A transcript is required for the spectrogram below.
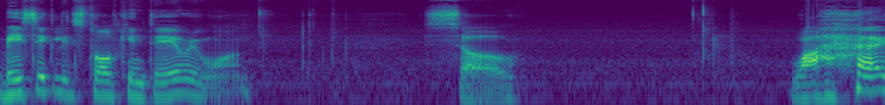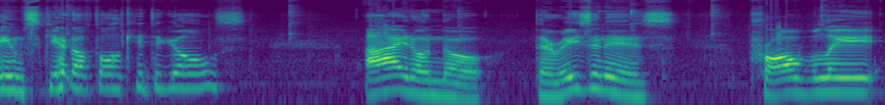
Basically, it's talking to everyone. So, why I'm scared of talking to girls? I don't know. The reason is probably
